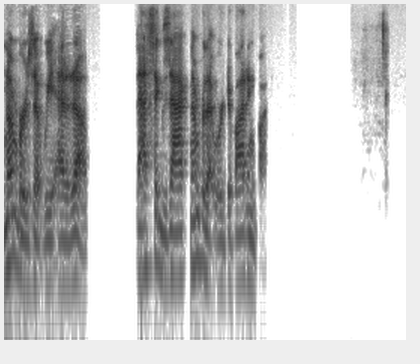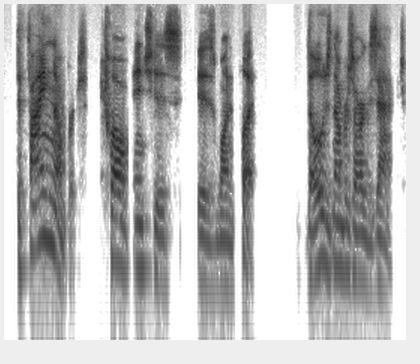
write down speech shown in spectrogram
numbers that we added up. That's exact number that we're dividing by. Define numbers, 12 inches is one foot. Those numbers are exact.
